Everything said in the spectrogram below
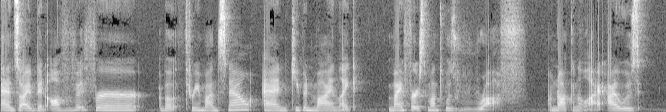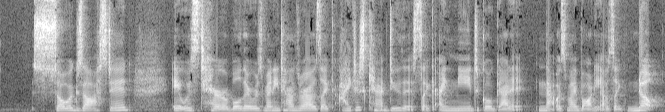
And so I've been off of it for about three months now. And keep in mind, like, my first month was rough. I'm not gonna lie. I was so exhausted. It was terrible. There was many times where I was like, I just can't do this. Like I need to go get it. And that was my body. I was like, no.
